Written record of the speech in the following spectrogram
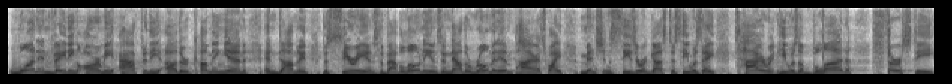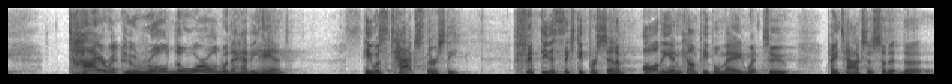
One invading army after the other coming in and dominating the Syrians, the Babylonians, and now the Roman Empire. That's why I mentioned Caesar Augustus. He was a tyrant, he was a bloodthirsty tyrant who ruled the world with a heavy hand. He was tax thirsty. 50 to 60% of all the income people made went to pay taxes so that the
